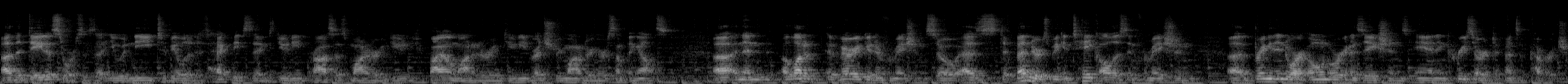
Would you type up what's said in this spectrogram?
Uh, the data sources that you would need to be able to detect these things. Do you need process monitoring? Do you need file monitoring? Do you need registry monitoring or something else? Uh, and then a lot of uh, very good information. So as defenders, we can take all this information, uh, bring it into our own organizations, and increase our defensive coverage.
